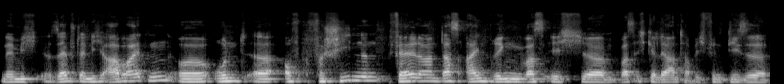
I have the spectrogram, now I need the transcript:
nämlich selbstständig arbeiten äh, und äh, auf verschiedenen Feldern das einbringen, was ich, äh, was ich gelernt habe. Ich finde diese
